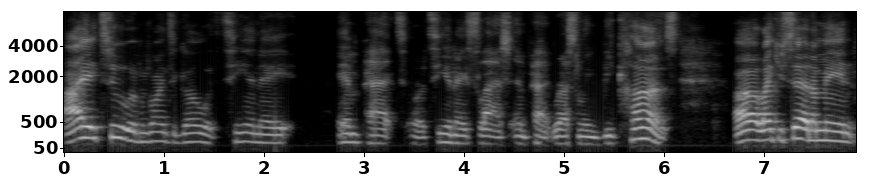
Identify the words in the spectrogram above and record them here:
I too am going to go with TNA Impact or TNA slash Impact Wrestling because, uh, like you said, I mean,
